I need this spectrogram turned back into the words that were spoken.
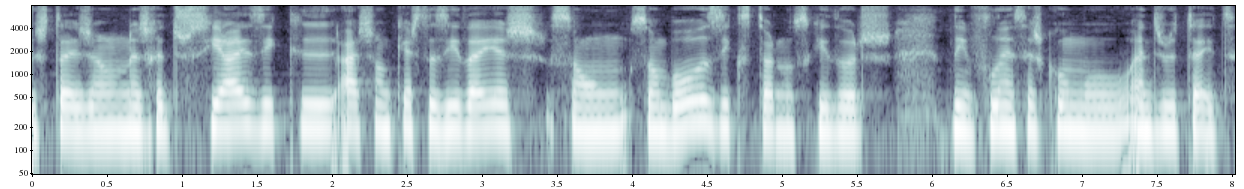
estejam nas redes sociais e que acham que estas ideias são, são boas e que se tornam seguidores de influências como Andrew Tate.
